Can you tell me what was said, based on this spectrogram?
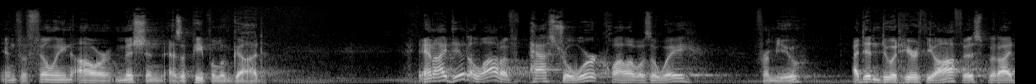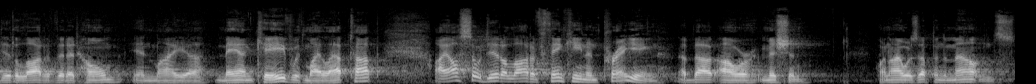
in fulfilling our mission as a people of God. And I did a lot of pastoral work while I was away from you. I didn't do it here at the office, but I did a lot of it at home in my uh, man cave with my laptop. I also did a lot of thinking and praying about our mission when I was up in the mountains,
